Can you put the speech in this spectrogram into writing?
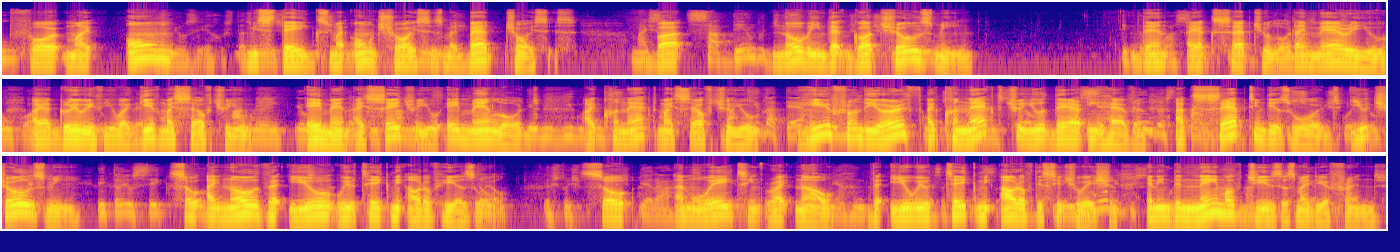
for my own mistakes, my own choices, my bad choices. But knowing that God chose me, then I accept you, Lord. I marry you. I agree with you. I give myself to you. Amen. I say to you, Amen, Lord. I connect myself to you. Here from the earth, I connect to you there in heaven. Accepting this word, you chose me. So I know that you will take me out of here as well. So I'm waiting right now that you will take me out of this situation. And in the name of Jesus, my dear friend,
